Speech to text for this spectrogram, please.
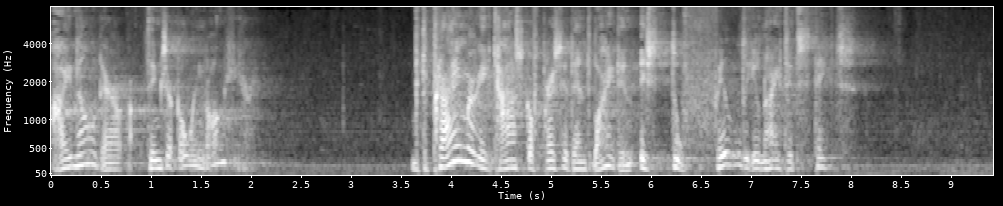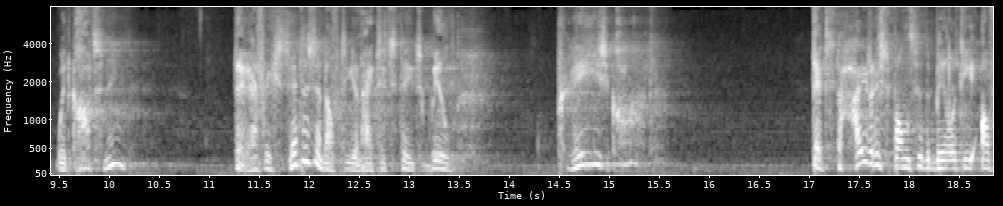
I know there are, things are going wrong here. But the primary task of President Biden is to fill the United States with God's name. That every citizen of the United States will praise God. That's the high responsibility of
